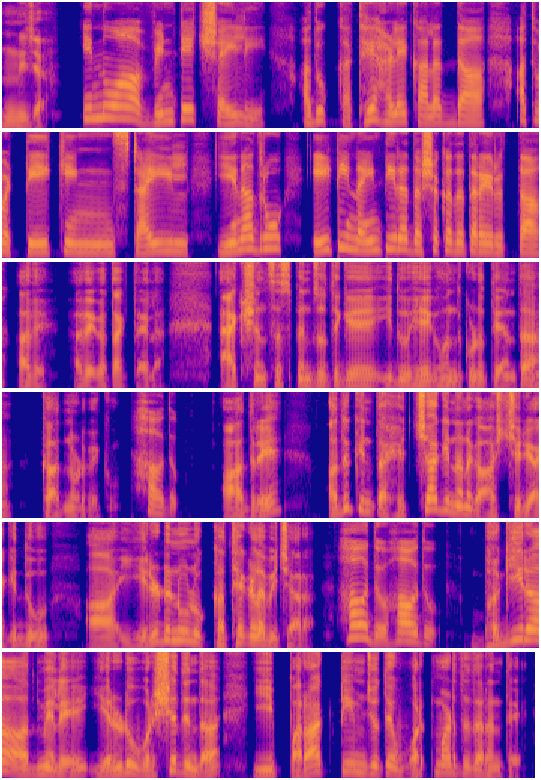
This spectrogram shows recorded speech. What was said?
ನಿಜ. ಇನ್ನು ಆ ವಿಂಟೇಜ್ ಶೈಲಿ ಅದು ಕಥೆ ಹಳೆ ಕಾಲದ್ದ ಅಥವಾ ಟೇಕಿಂಗ್ ಸ್ಟೈಲ್ ಏನಾದ್ರೂ ಏಯ್ಟಿ ನೈಂಟಿರ ದಶಕದ ತರ ಇರುತ್ತಾ? ಅದೇ ಅದೇ ಗೊತ್ತಾಗ್ತಾ ಇಲ್ಲ. ಆಕ್ಷನ್ ಸಸ್ಪೆನ್ಸ್ ಜೊತೆಗೆ ಇದು ಹೇಗೆ ಹೊಂದ್ಕೊಳ್ಳುತ್ತೆ ಅಂತ ಕಾದ್ ನೋಡಬೇಕು. ಹೌದು. ಆದ್ರೆ ಅದಕ್ಕಿಂತ ಹೆಚ್ಚಾಗಿ ನನಗೆ ಆಶ್ಚರ್ಯ ಆಗಿದ್ದು ಆ ಎರಡು ನೂರು ಕಥೆಗಳ ವಿಚಾರ. ಹೌದು ಹೌದು. ಭಗೀರ ಆದ್ಮೇಲೆ ಎರಡು ವರ್ಷದಿಂದ ಈ ಪರಾಕ್ ಟೀಮ್ ಜೊತೆ ವರ್ಕ್ ಮಾಡ್ತಿದಾರಂತೆ.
